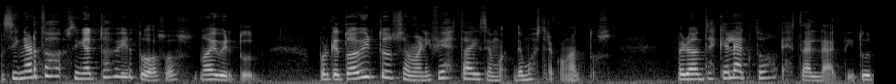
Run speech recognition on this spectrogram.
Sin actos, sin actos virtuosos no hay virtud, porque toda virtud se manifiesta y se demuestra con actos. Pero antes que el acto está la actitud.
